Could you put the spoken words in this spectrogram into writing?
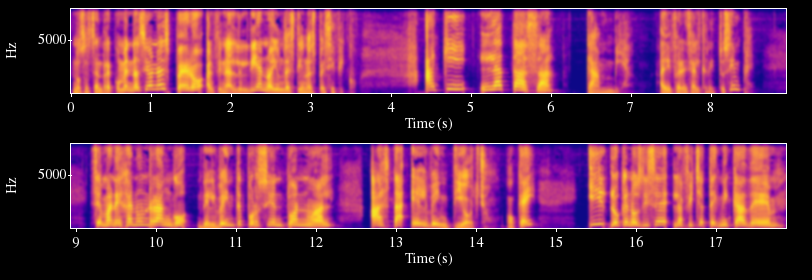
nos hacen recomendaciones, pero al final del día no hay un destino específico. Aquí la tasa cambia, a diferencia del crédito simple. Se maneja en un rango del 20% anual hasta el 28%, ¿ok? Y lo que nos dice la ficha técnica de,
